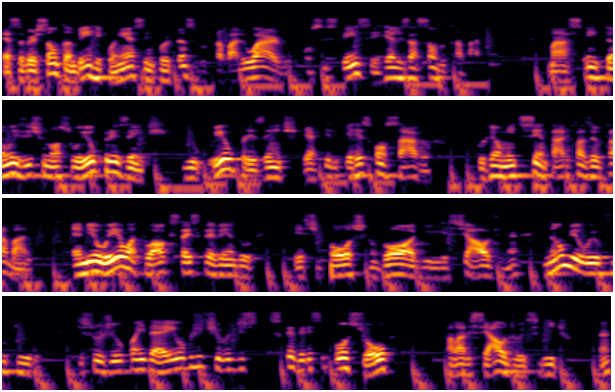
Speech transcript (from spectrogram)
Essa versão também reconhece a importância do trabalho árduo, consistência e realização do trabalho. Mas então existe o nosso eu presente, e o eu presente é aquele que é responsável por realmente sentar e fazer o trabalho. É meu eu atual que está escrevendo este post no blog, este áudio, né? não meu eu futuro, que surgiu com a ideia e o objetivo de escrever esse post, ou falar esse áudio, esse vídeo. Né?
